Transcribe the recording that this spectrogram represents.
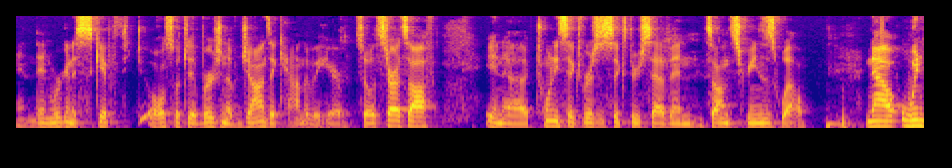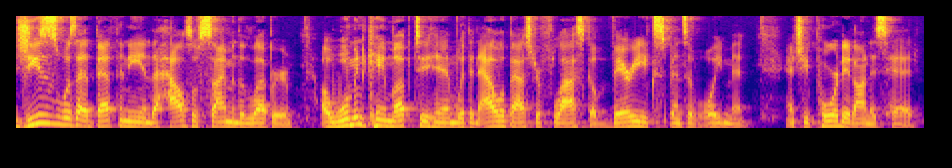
And then we're going to skip also to a version of John's account it here. So it starts off in uh, 26 verses 6 through 7. It's on the screens as well. Now, when Jesus was at Bethany in the house of Simon the leper, a woman came up to him with an alabaster flask of very expensive ointment, and she poured it on his head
